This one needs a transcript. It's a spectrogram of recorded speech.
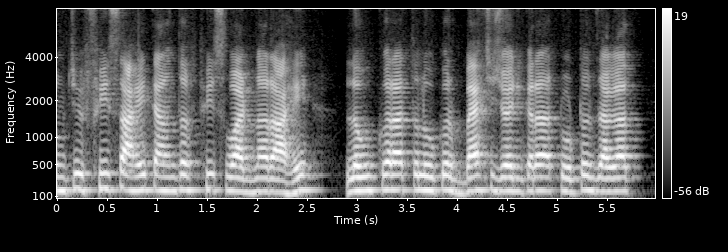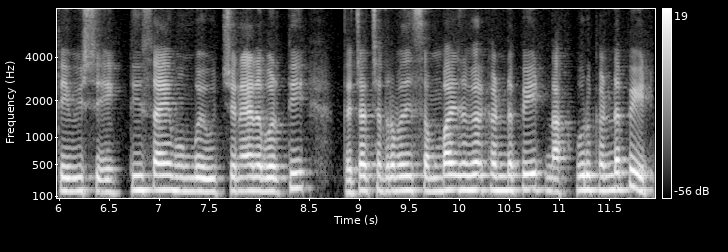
तुमची फीस आहे त्यानंतर फीस वाढणार आहे. लवकरात लवकर बॅच जॉईन करा. टोटल जागा तेवीसशे एकतीस आहे. मुंबई उच्च न्यायालय भरती. त्याच्यात छत्रपती संभाजीनगर खंडपीठ नागपूर खंडपीठ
